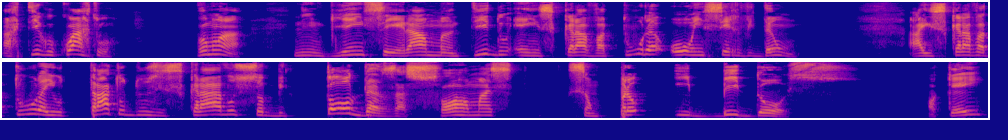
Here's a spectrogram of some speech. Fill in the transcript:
Artigo 4 Vamos lá ninguém será mantido em escravatura ou em servidão. A escravatura e o trato dos escravos sob todas as formas são proibidos. Ok?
